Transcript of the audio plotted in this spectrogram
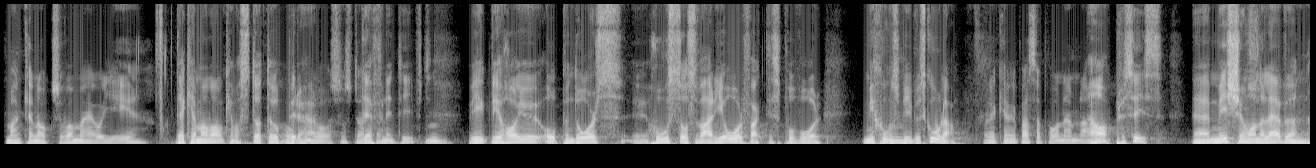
Man kan också vara med och ge. Det kan man vara, kan man stötta upp i det Open här. Definitivt. Mm. Vi, vi har ju Open Doors eh, hos oss varje år faktiskt på vår missionsbibelskola. Och det kan vi passa på att nämna. Ja, precis. Eh, Mission 111 eh,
